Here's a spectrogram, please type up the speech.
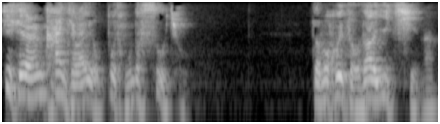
这些人看起来有不同的诉求，怎么会走到一起呢？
